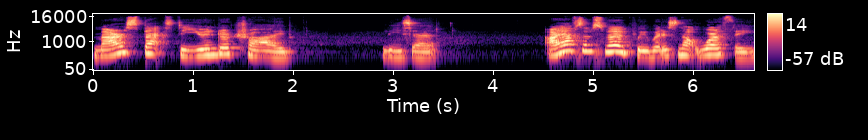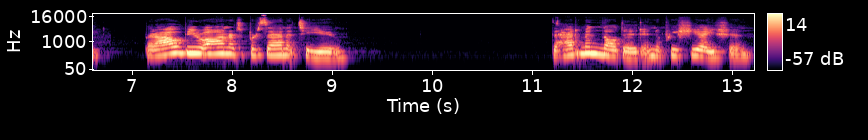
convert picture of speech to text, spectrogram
My respects to you your tribe, Lee said. I have some smoke weed, but it's not worthy, but I will be honored to present it to you. The headman nodded in appreciation,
